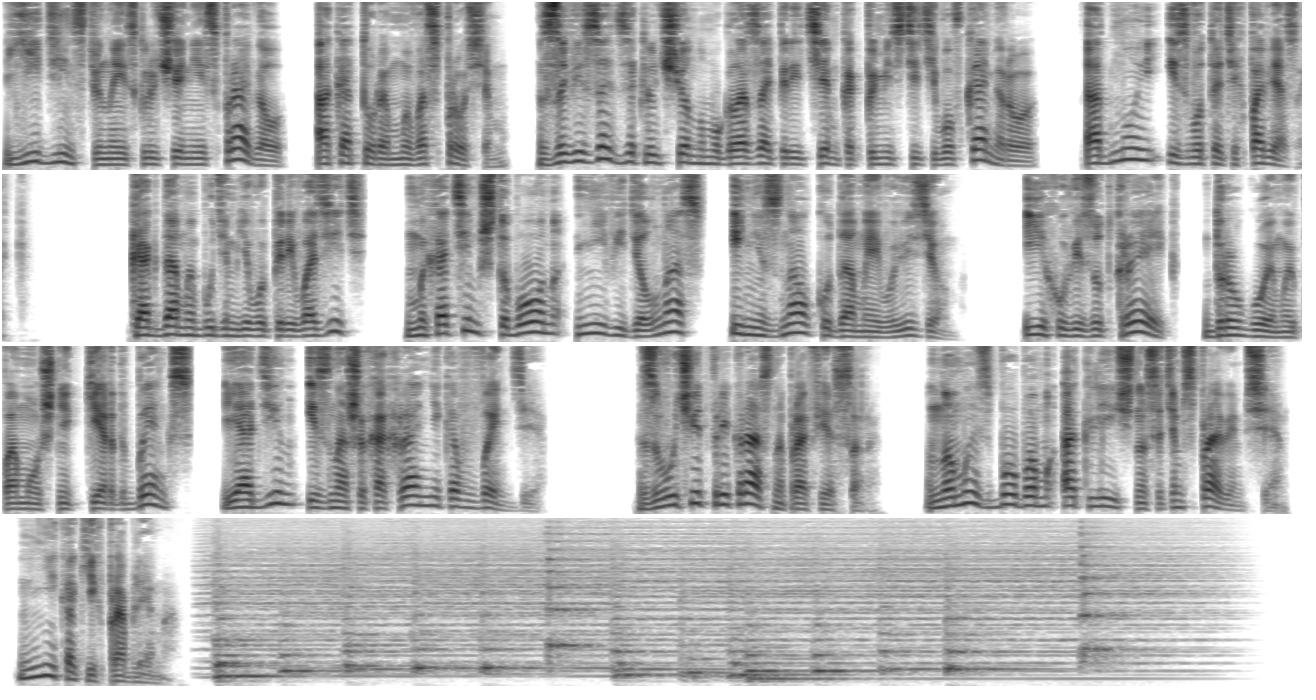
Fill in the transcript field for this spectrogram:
Единственное исключение из правил, о котором мы вас просим, завязать заключенному глаза перед тем, как поместить его в камеру, одной из вот этих повязок. Когда мы будем его перевозить, мы хотим, чтобы он не видел нас и не знал, куда мы его везем. Их увезут Крейг, другой мой помощник Керт Бэнкс и один из наших охранников Венди. Звучит прекрасно, профессор, но мы с Бобом отлично с этим справимся. Никаких проблем.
